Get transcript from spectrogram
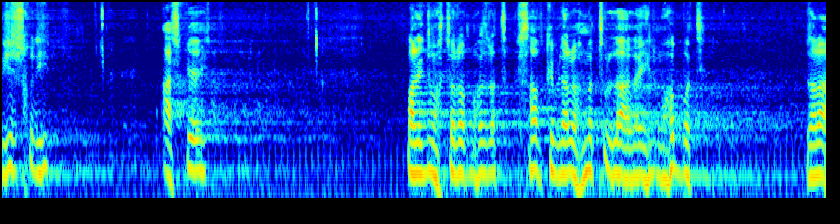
বিশেষ করি আজকে ওয়ালিদ মোহতরম হজরত সাহ কিবলা রহমতুল্লাহ আলহির মহব্বত। যারা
